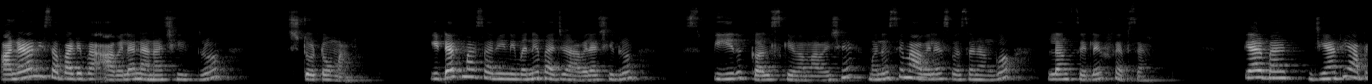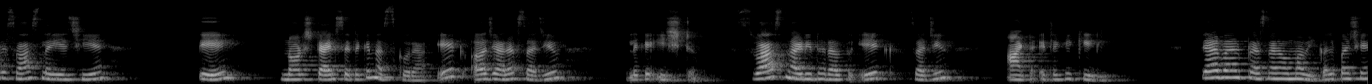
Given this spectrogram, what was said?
પાંદડાની સપાટી પર આવેલા નાના છિદ્રો સ્ટોટોમાં. કીટકમાં શરીરની બંને બાજુ આવેલા છિદ્રો સ્પીર કલ્સ કહેવામાં આવે છે. મનુષ્યમાં આવેલા શ્વસન અંગો, લંગ્સ એટલે ફેફસા. ત્યારબાદ જ્યાંથી આપણે શ્વાસ લઈએ છીએ, તે નોર્સ્ટાઇલ્સ એટલે કે નસકોરા. એક અજારક સજીવ એટલે કે ઈષ્ટ. શ્વાસ નળી ધરાવતું એક સજીવ આંટ એટલે કે કીડી. ત્યારબાદ પ્રશ્નોમાં વિકલ્પ છે.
